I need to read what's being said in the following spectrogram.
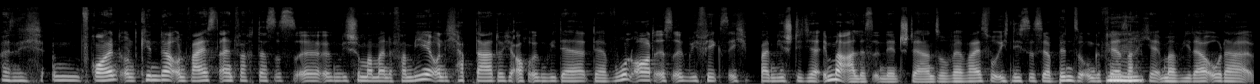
weiß nicht, einen Freund und Kinder und weißt einfach, das ist äh, irgendwie schon mal meine Familie und ich habe dadurch auch irgendwie der der Wohnort ist irgendwie fix. Ich bei mir steht ja immer alles in den Sternen. So wer weiß, wo ich nächstes Jahr bin, so ungefähr sage ich ja immer wieder. Oder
